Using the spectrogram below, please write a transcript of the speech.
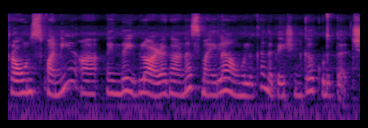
க்ரௌன்ஸ் பண்ணி இந்த இவ்வளோ அழகான ஸ்மைலை அவங்களுக்கு அந்த பேஷண்ட்க்கு கொடுத்தாச்சு.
